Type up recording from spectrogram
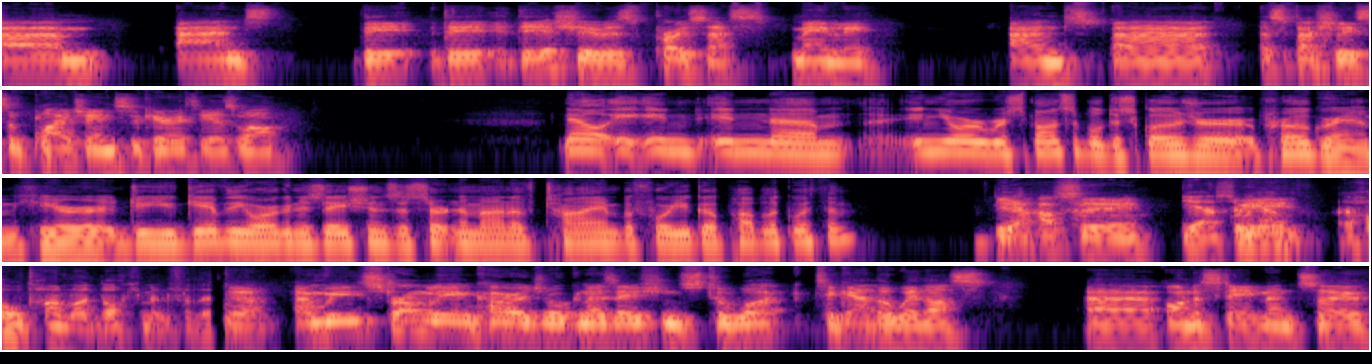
um, and the the the issue is process mainly, and uh, especially supply chain security as well. Now, in in um, in your responsible disclosure program here, do you give the organizations a certain amount of time before you go public with them? Yeah, absolutely. Yeah, so we, We- have a whole timeline document for this. Yeah, and we strongly encourage organizations to work together with us uh, on a statement. So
